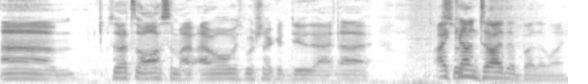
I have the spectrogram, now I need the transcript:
Um, so that's awesome. I, I, always wish I could do that. Uh, I can't either, by the way.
